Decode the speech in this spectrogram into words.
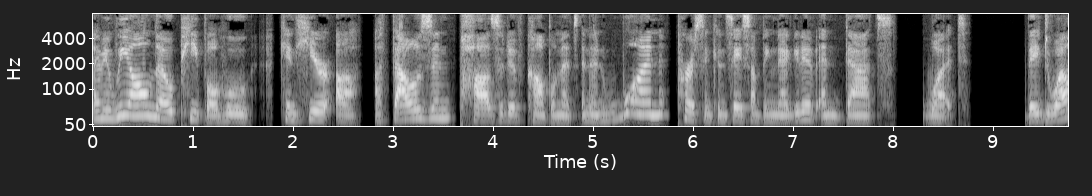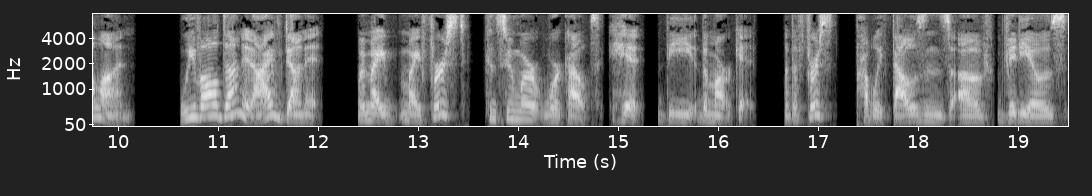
I mean, we all know people who can hear a, a thousand positive compliments and then one person can say something negative and that's what they dwell on. We've all done it. I've done it. When my, my first consumer workouts hit the, the market, the first probably thousands of videos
